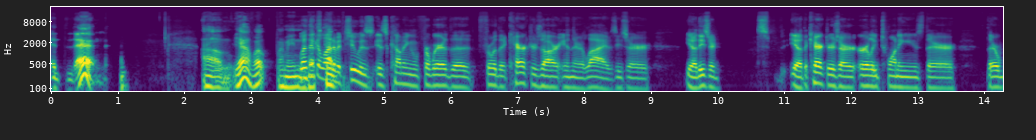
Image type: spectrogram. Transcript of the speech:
at then. Um, yeah, well, I mean, Well, I think a lot kind of it too is is coming for where the for where the characters are in their lives. These are, you know, these are, you know, the characters are early twenties. They're they're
